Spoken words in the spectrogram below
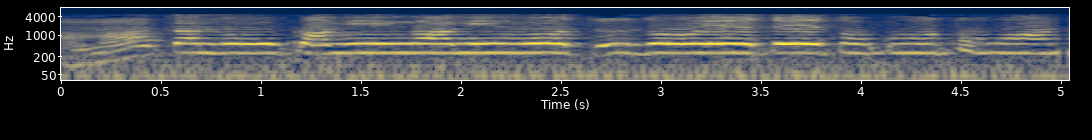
あまたの神々を集えてとことは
